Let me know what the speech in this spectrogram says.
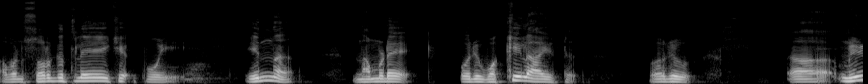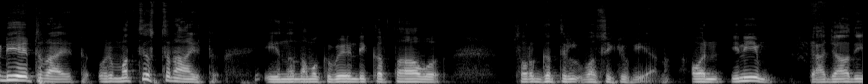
അവൻ സ്വർഗത്തിലേക്ക് പോയി. ഇന്ന് നമ്മുടെ ഒരു വക്കീലായിട്ട് ഒരു മീഡിയേറ്ററായിട്ട് ഒരു മധ്യസ്ഥനായിട്ട് ഇന്ന് നമുക്ക് വേണ്ടി കർത്താവ് സ്വർഗത്തിൽ വസിക്കുകയാണ്. അവൻ ഇനിയും രാജാതി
